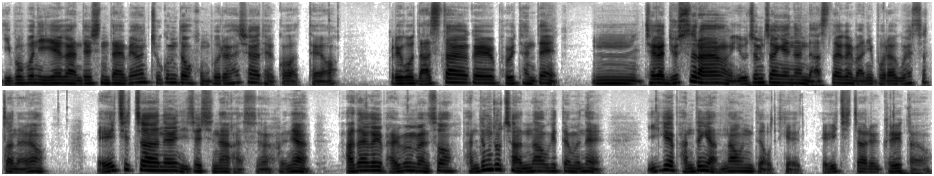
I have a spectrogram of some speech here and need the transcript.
이 부분이 이해가 안 되신다면 조금 더 공부를 하셔야 될 것 같아요. 그리고 나스닥을 볼 텐데 음, 제가 뉴스랑 요즘 장에는 나스닥을 많이 보라고 했었잖아요. H자는 이제 지나갔어요. 왜냐? 바닥을 밟으면서 반등조차 안 나오기 때문에 이게 반등이 안 나오는데 어떻게 H자를 그릴까요?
